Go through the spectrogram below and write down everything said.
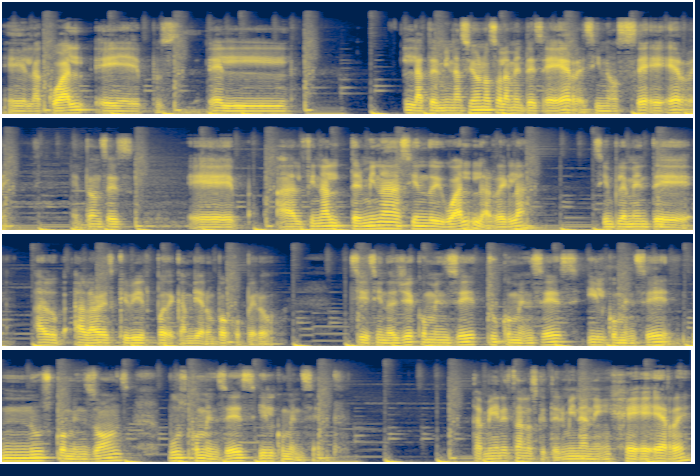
eh, la cual eh, pues, el, la terminación no solamente es ER, sino CER. Entonces, eh, al final termina siendo igual la regla, simplemente al, a la hora de escribir puede cambiar un poco, pero sigue siendo je comencé, tú comencés, il comencé, nous comenzons, vos comencés, il comencent. También están los que terminan en GER,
